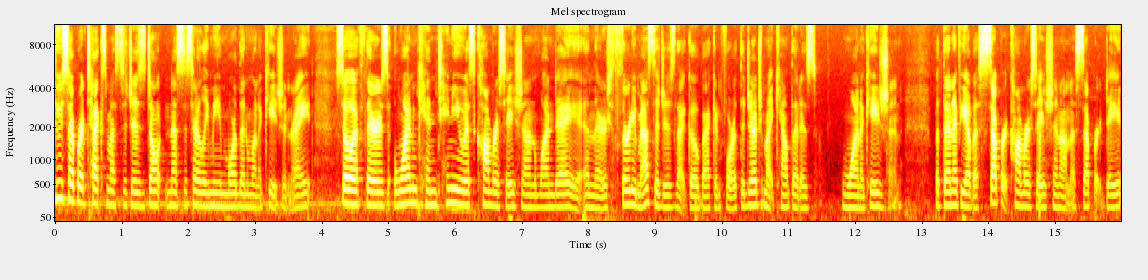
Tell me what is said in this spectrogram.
two separate text messages don't necessarily mean more than one occasion, right? So if there's one continuous conversation on one day and there's 30 messages that go back and forth, the judge might count that as one occasion. But then if you have a separate conversation on a separate date,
